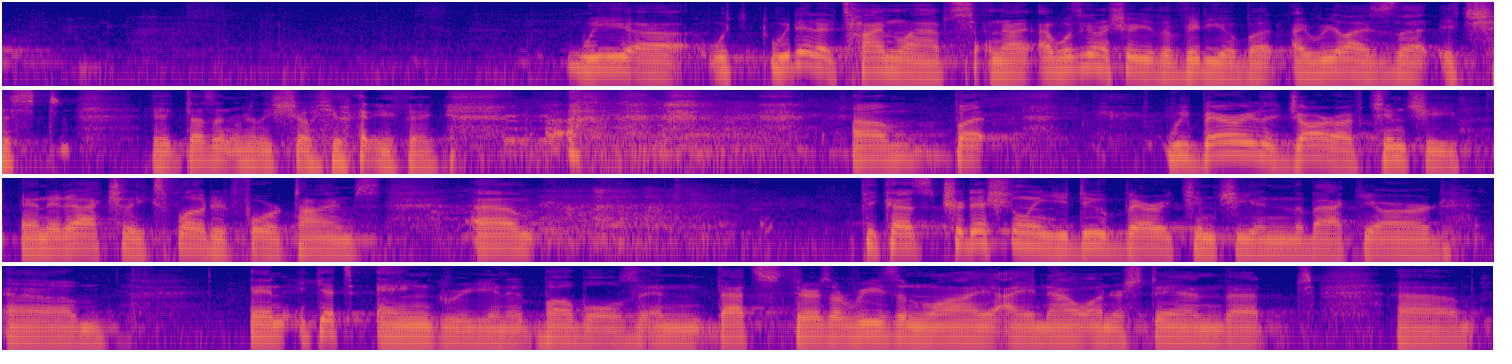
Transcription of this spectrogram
we, uh, we, we did a time lapse, and I, I was going to show you the video, but I realized that it just, it doesn't really show you anything. Um, but we buried a jar of kimchi, and it actually exploded four times. Um, because traditionally, you do bury kimchi in the backyard. Um, and it gets angry and it bubbles and that's there's a reason why i now understand that um,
